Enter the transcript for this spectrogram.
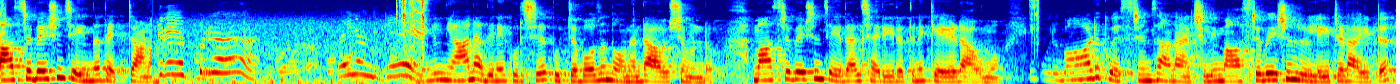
മാസ്റ്റർബേഷൻ ചെയ്യുന്നത് തെറ്റാണോ? അല്ലെങ്കിൽ ഞാൻ അതിനെക്കുറിച്ച് കുറ്റബോധം തോന്നേണ്ട ആവശ്യമുണ്ടോ? മാസ്റ്റർബേഷൻ ചെയ്താൽ ശരീരത്തിന് കേടാവുമോ? ഈ ഒരുപാട് ക്വസ്റ്റ്യൻസ് ആണ് ആക്ച്വലി മാസ്റ്റർബേഷൻ റിലേറ്റഡ് ആയിട്ട്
